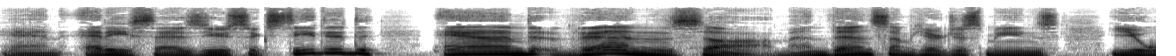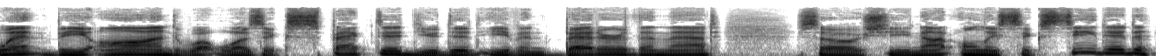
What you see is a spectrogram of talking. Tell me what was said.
And Eddie says you succeeded and then some. And then some here just means you went beyond what was expected. You did even better than that. So she not only succeeded,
